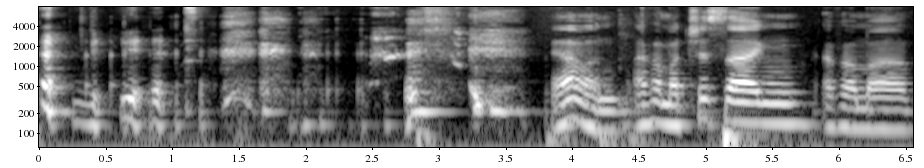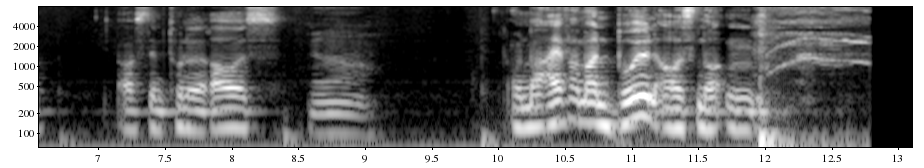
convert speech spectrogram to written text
Ja, Mann. Einfach mal Tschüss sagen, einfach mal aus dem Tunnel raus genau. Und mal einfach mal einen Bullen ausnocken.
